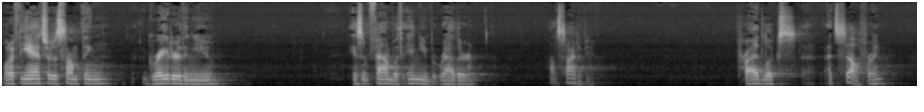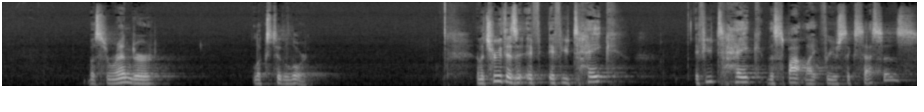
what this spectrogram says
What if the answer to something greater than you isn't found within you, but rather outside of you? Pride looks at self, right? But surrender looks to the Lord. And the truth is, if, if, you take, if you take the spotlight for your successes,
